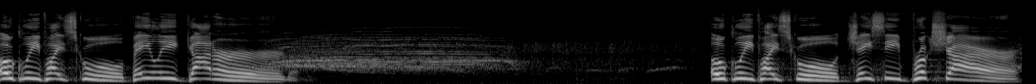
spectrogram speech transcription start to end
Oakleaf High School, Bailey Goddard. Oakleaf High School, J.C. Brookshire.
